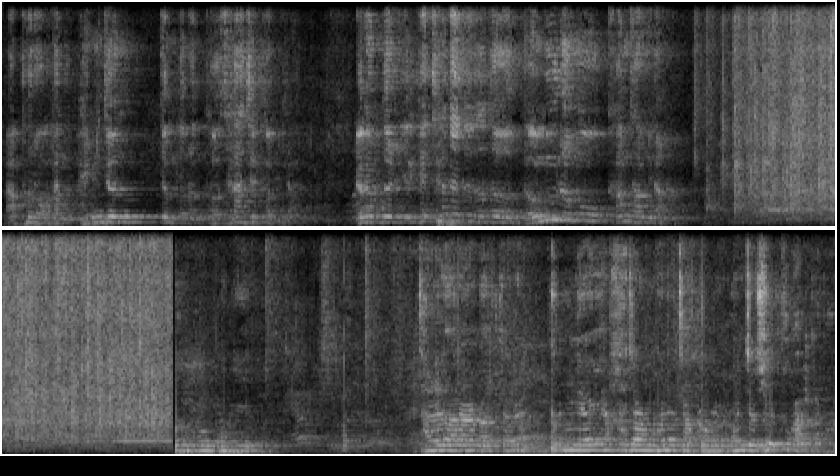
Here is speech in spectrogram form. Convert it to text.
앞으로 한 100년 정도는 더 사실 겁니다. 여러분들 이렇게 찾아주셔서 너무너무 감사합니다. 우리 달나라 갈 때는 분명히 하장군의 작품을 먼저 싣고 갈 거다.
